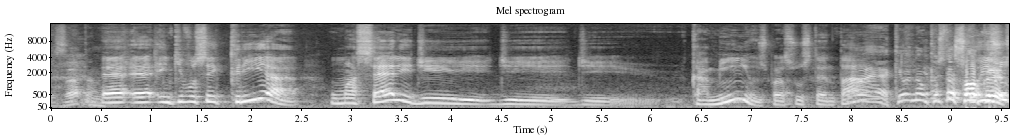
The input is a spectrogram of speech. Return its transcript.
Exatamente. É, em que você cria uma série de, de, de caminhos para sustentar. Ah, é, que, não, que o pessoal crê.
